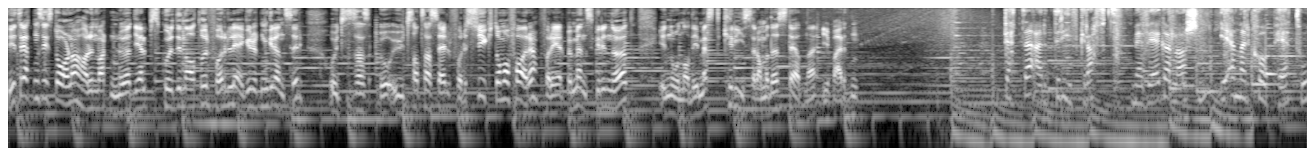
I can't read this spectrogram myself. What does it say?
De 13 siste årene har hun vært nødhjelpskoordinator for Leger uten grenser, og utsatt, seg, og utsatt seg selv for sykdom og fare for å hjelpe mennesker i nød i noen av de mest kriserammede stedene i verden. Dette er Drivkraft med Vegard Larsen i NRK P2.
